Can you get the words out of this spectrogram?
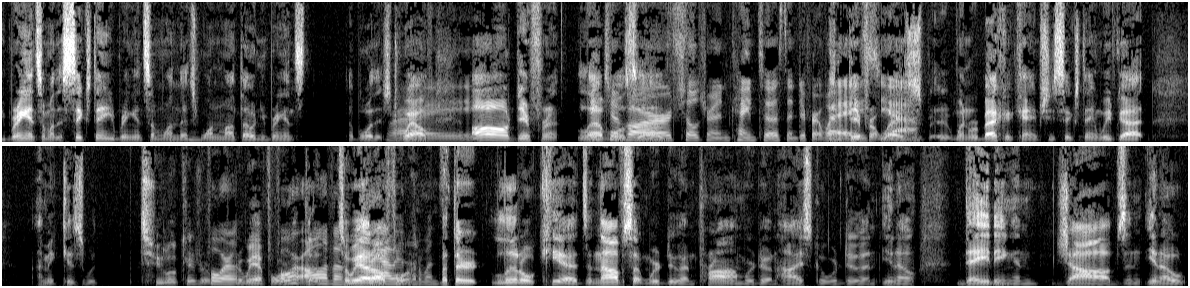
you bring in someone that's 16, you bring in someone that's one month old, and you bring in a boy that's 12. All different levels Each of our of children came to us in different ways. in different yeah. ways. When Rebecca came, she's 16. We've got i mean kids with two little kids? Or, Four. we have four? Four, all of them. So we had Yeah, all had four. ones. But they're little kids, and now all of a sudden we're doing prom, we're doing high school, we're doing you know dating and jobs, and you know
